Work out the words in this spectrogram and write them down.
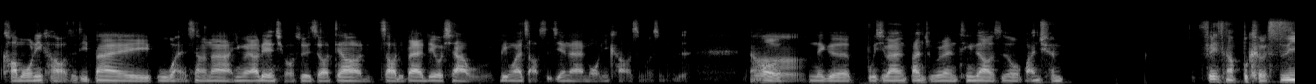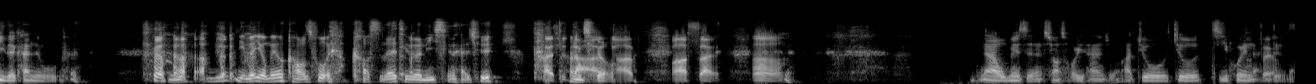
考模拟考是礼拜五晚上，那因为要练球，所以只要调找礼拜六下午，另外找时间来模拟考什么什么的。然后那个补习班班主任听到之后，完全非常不可思议的看着我们，你你们有没有搞错？要考 selective，你现在去打棒球打打赛，嗯。那我们也只能双手一摊说啊，就就机会难得吧。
